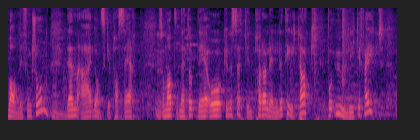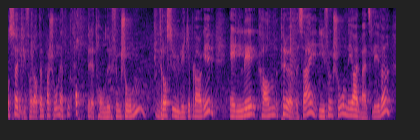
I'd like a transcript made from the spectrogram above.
vanlig funksjon, mm. den er ganske passé. Mm. Sånn at nettopp det å kunne sette inn parallelle tiltak på ulike felt og sørge for at en person enten opprettholder funksjonen tross ulike plager, eller kan prøve seg i funksjon i arbeidslivet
